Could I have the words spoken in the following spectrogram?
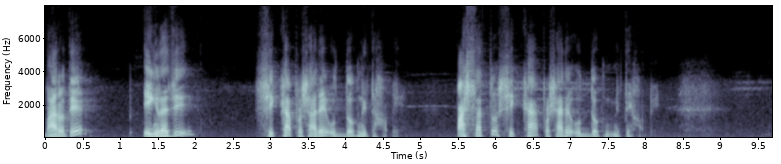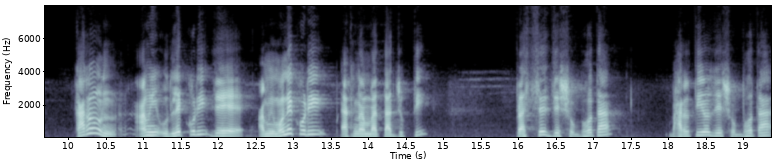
ভারতে ইংরেজি শিক্ষা প্রসারে উদ্যোগ নিতে হবে। পাশ্চাত্য শিক্ষা প্রসারে উদ্যোগ নিতে হবে। কারণ আমি উল্লেখ করি যে, আমি মনে করি এক নম্বর তার যুক্তি, প্রাচ্যের যে সভ্যতা, ভারতীয় যে সভ্যতা,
